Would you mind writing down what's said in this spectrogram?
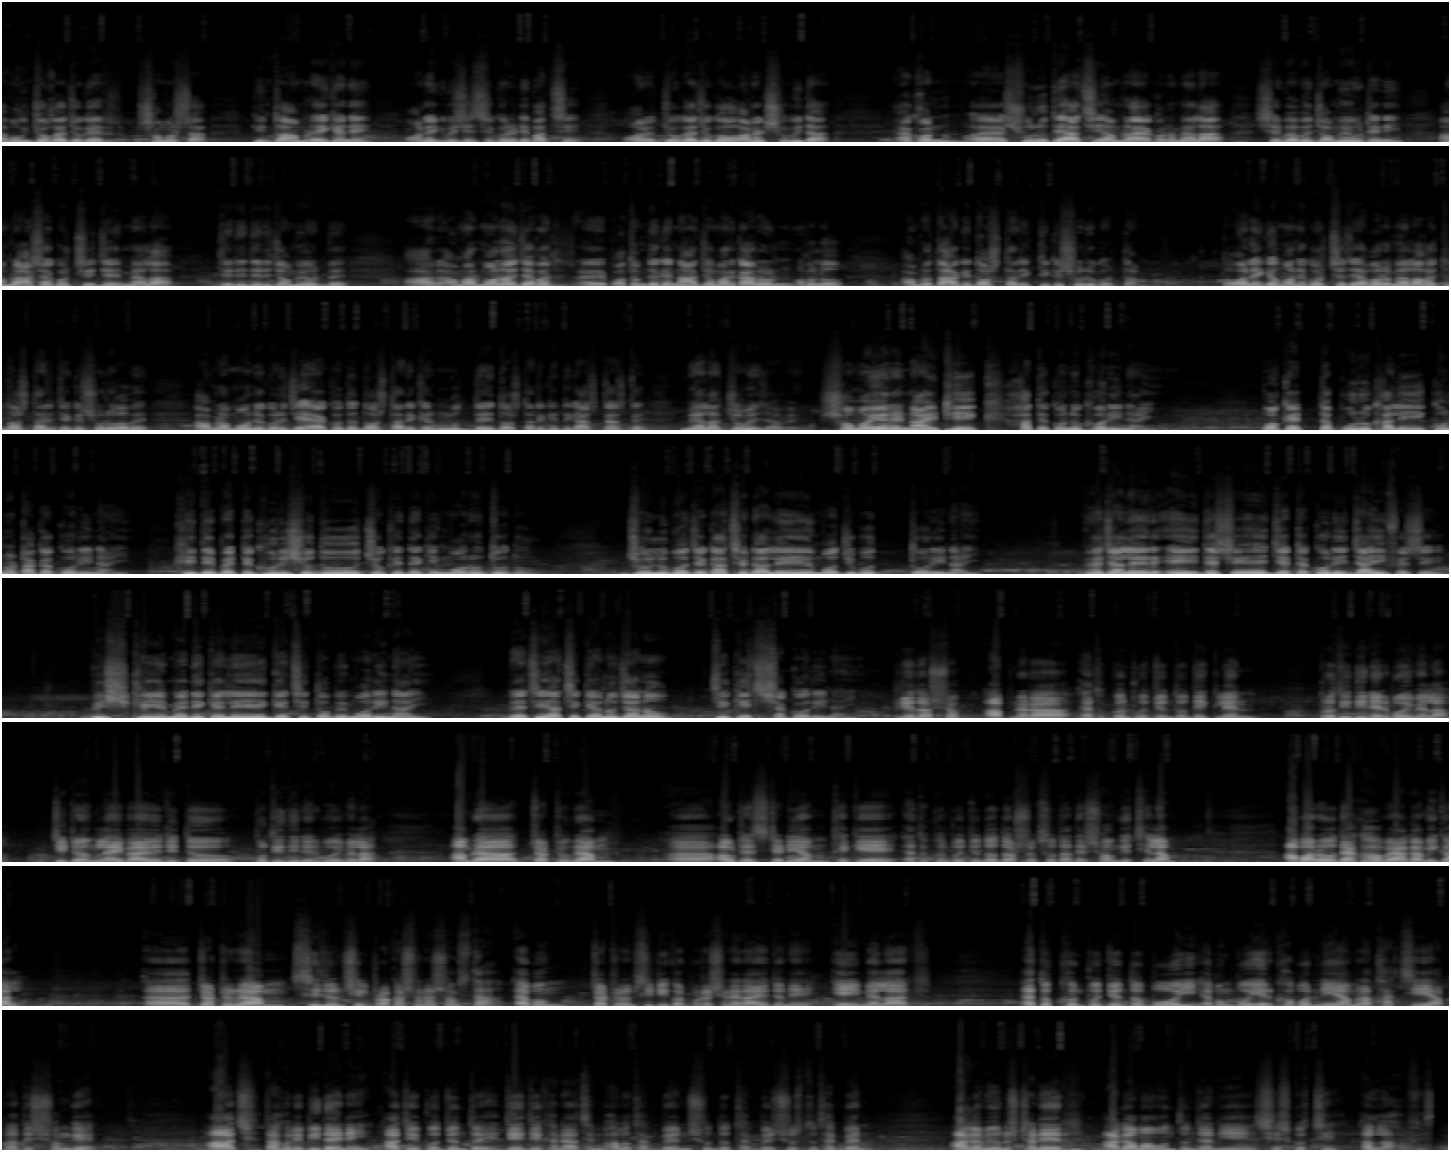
এবং যোগাযোগের সমস্যা। কিন্তু আমরা এখানে অনেক বেশি সিকিউরিটি পাচ্ছি যোগাযোগও অনেক সুবিধা। এখন শুরুতে আছি আমরা এখনও মেলা সেভাবে জমে ওঠেনি। আমরা আশা করছি যে মেলা ধীরে ধীরে জমে উঠবে। আর আমার মনে হয় যে আবার প্রথম থেকে না জমার কারণ হলো আমরা তো আগে দশ তারিখ থেকে শুরু করতাম। তো অনেকে মনে করছে যে আবারও মেলা হয়তো দশ তারিখ থেকে শুরু হবে। আমরা মনে করি যে এক হতে দশ তারিখের মধ্যে, দশ তারিখের দিকে আস্তে আস্তে মেলা জমে যাবে। সময়ের নাই ঠিক, হাতে কোনো ঘড়ি নাই। পকেটটা পুরো খালি, কোনো টাকা করি নাই। খেতে পেটে ঘুরি শুধু, চোখে দেখি মরু ধুধু। ঝুলব যে গাছে ডালে, মজবুত তরি নাই। ভেজালের এই দেশে যেটা করি যাই ফেসে। বিষ খেয়ে মেডিকেলে গেছি তবে মরি নাই। বেঁচে আছি কেন জানো? চিকিৎসা করি নাই। প্রিয় দর্শক, আপনারা এতক্ষণ পর্যন্ত দেখলেন প্রতিদিনের বইমেলা, চিটং লাইভ আয়োজিত প্রতিদিনের বইমেলা। আমরা চট্টগ্রাম আউটার স্টেডিয়াম থেকে এতক্ষণ পর্যন্ত দর্শক শ্রোতাদের সঙ্গে ছিলাম। আবারও দেখা হবে আগামীকাল চট্টগ্রাম সৃজনশীল প্রকাশনা সংস্থা এবং চট্টগ্রাম সিটি কর্পোরেশনের আয়োজনে এই মেলার এতক্ষণ পর্যন্ত বই এবং বইয়ের খবর নিয়ে আমরা থাকছি আপনাদের সঙ্গে। আজ তাহলে বিদায় নেই। আজ এ পর্যন্তই। যে যেখানে আছেন ভালো থাকবেন, সুন্দর থাকবেন, সুস্থ থাকবেন। আগামী অনুষ্ঠানের আগাম আমন্ত্রণ জানিয়ে শেষ করছি। আল্লাহ হাফিজ।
